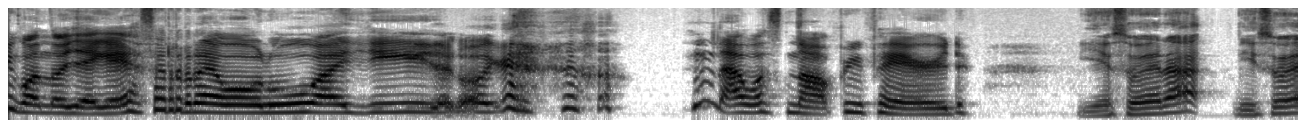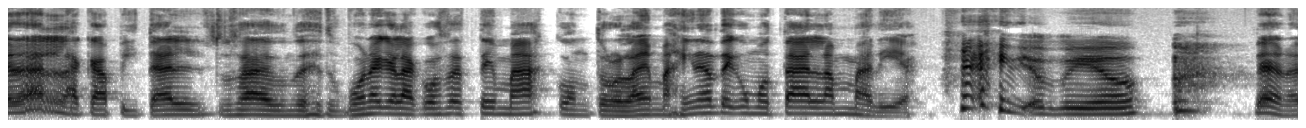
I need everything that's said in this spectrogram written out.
y cuando llegué ese revolú allí, yo como que I was not prepared. Y eso era, y eso era la capital, tú sabes, donde se supone que la cosa esté más controlada. Imagínate cómo estaba en Las Marías. Ay, Dios mío. Bueno,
